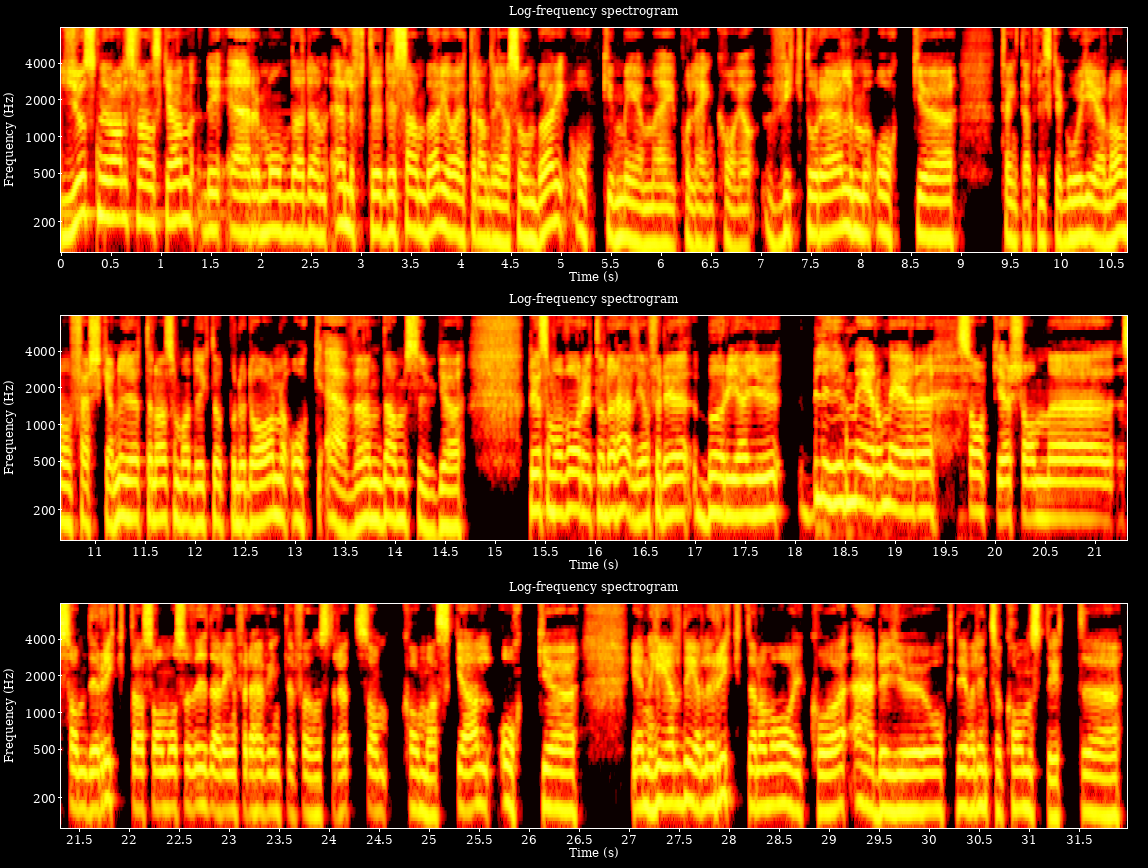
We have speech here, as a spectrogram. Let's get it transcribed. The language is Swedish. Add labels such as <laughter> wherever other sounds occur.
Just nu Allsvenskan. Det är måndag den 11 december. Jag heter Andreas Sundberg och med mig på länk har jag Viktor Elm och eh, tänkte att vi ska gå igenom de färska nyheterna som har dykt upp under dagen och även dammsuga det som har varit under helgen för det börjar ju bli mer och mer saker som, eh, som det ryktas om och så vidare inför det här vinterfönstret som komma skall. Och eh, en hel del rykten om AIK är det ju och det är väl inte så konstigt. Eh,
